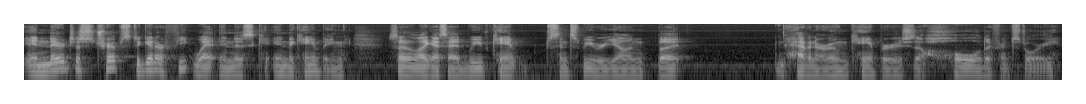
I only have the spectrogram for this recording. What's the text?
and they're just trips to get our feet wet in this in the camping. So, like I said, we've camped since we were young, but having our own camper is a whole different story.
